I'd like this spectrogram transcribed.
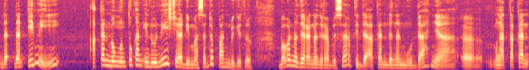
dan ini akan menguntungkan Indonesia di masa depan begitu bahwa negara-negara besar tidak akan dengan mudahnya uh, mengatakan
